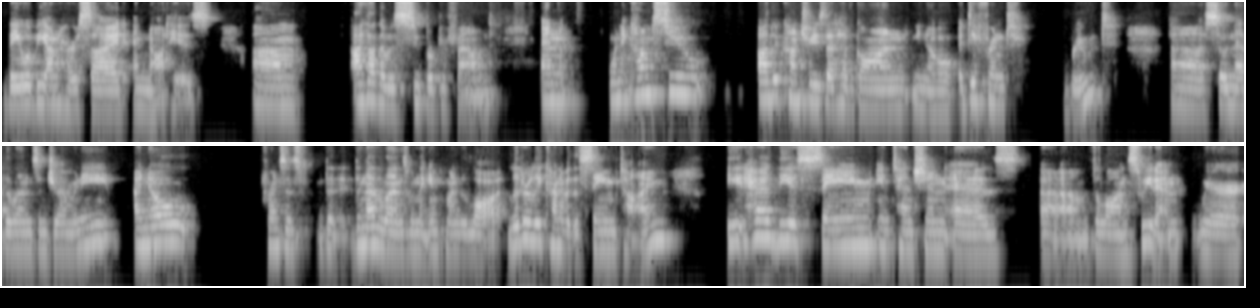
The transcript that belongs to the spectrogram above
they would be on her side and not his. Um, I thought that was super profound. And when it comes to other countries that have gone, you know, a different route, uh, so Netherlands and Germany. I know, for instance, the, the Netherlands, when they implemented the law, literally kind of at the same time, it had the same intention as um, the law in Sweden, where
